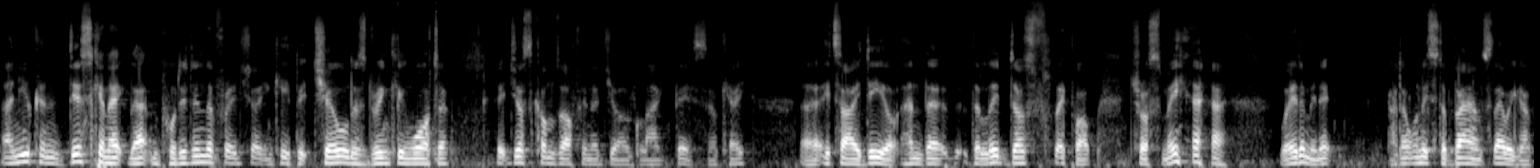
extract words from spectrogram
and you can disconnect that and put it in the fridge so you can keep it chilled as drinking water. It just comes off in a jug like this, okay? Uh, it's ideal, and the, the lid does flip up, trust me. Wait a minute, I don't want it to bounce, there we go.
